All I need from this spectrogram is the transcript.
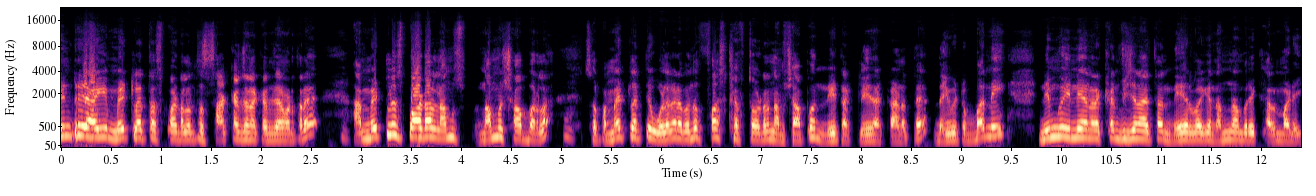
ಎಂಟ್ರಿ ಆಗಿ ಮೆಟ್ಲತ್ತ ಸ್ಪಾಟ್ ಅಂತ ಸಾಕಷ್ಟು ಜನ ಕನ್ಸಿಡರ್ ಮಾಡ್ತಾರೆ. ಆ ಮೆಟ್ಲು ಸ್ಪಾಟ್ ಅಲ್ಲಿ ನಮ್ ನಮ್ಮ ಶಾಪ್ ಬರಲ್ಲ. ಸ್ವಲ್ಪ ಮೆಟ್ಲತ್ತಿ ಒಳಗಡೆ ಬಂದು ಫಸ್ಟ್ ಲೆಫ್ಟ್ ತಗೊಂಡ್ರೆ ನಮ್ಮ ಶಾಪ್ ನೀಟಾಗಿ ಕ್ಲೀನ್ ಆಗಿ ಕಾಣುತ್ತೆ. ದಯವಿಟ್ಟು ಬನ್ನಿ. ನಿಮ್ಗೂ ಇನ್ನೇನಾರ ಕನ್ಫ್ಯೂಷನ್ ಆಯ್ತಾ ನೇರವಾಗಿ ನಮ್ಮ ನಂಬರಿಗೆ ಕಾಲ್ ಮಾಡಿ.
